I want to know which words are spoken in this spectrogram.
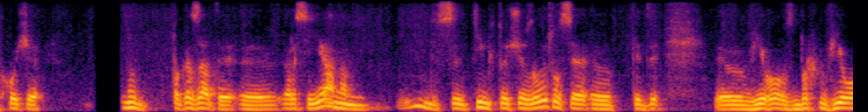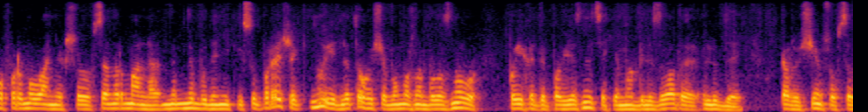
хоче ну, показати росіянам, з тим, хто ще залишився е, під е, в його в його формуваннях, що все нормально, не, не буде ніяких суперечок. Ну і для того, щоб можна було знову поїхати по в'язницях і мобілізувати людей. Кажуть, чим що все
